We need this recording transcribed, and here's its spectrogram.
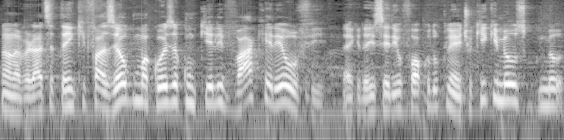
Não, na verdade você tem que fazer alguma coisa com que ele vá querer ouvir. Né? Que daí seria o foco do cliente. O que que meus, meu,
